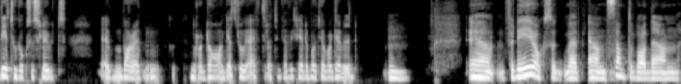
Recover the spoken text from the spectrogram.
det tog också slut eh, bara några dagar tror jag efter att jag fick reda på att jag var gravid. Mm. Eh, för det är ju också väldigt ensamt att vara den,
